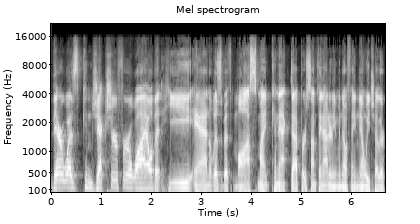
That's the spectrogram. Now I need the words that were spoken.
There was conjecture for a while that he and Elisabeth Moss might connect up or something. I don't even know if they know each other.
